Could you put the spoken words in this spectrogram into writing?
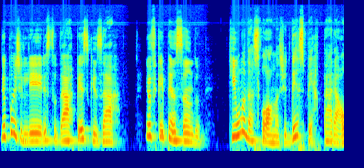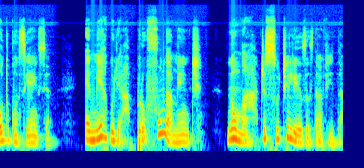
Depois de ler, estudar, pesquisar, eu fiquei pensando que uma das formas de despertar a autoconsciência é mergulhar profundamente no mar de sutilezas da vida.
